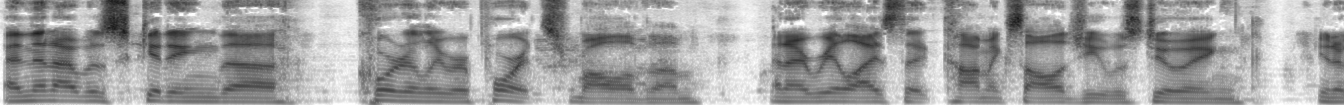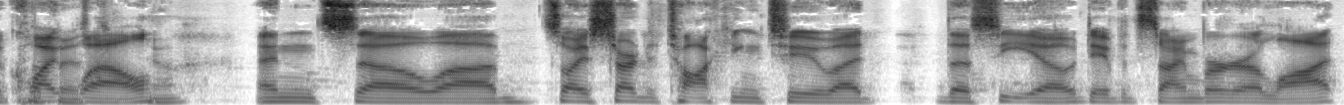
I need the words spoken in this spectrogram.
and then I was getting the quarterly reports from all of them, and I realized that Comixology was doing, you know, quite best, well. yeah. And so, uh, so I started talking to uh, the CEO, David Steinberger, a lot,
